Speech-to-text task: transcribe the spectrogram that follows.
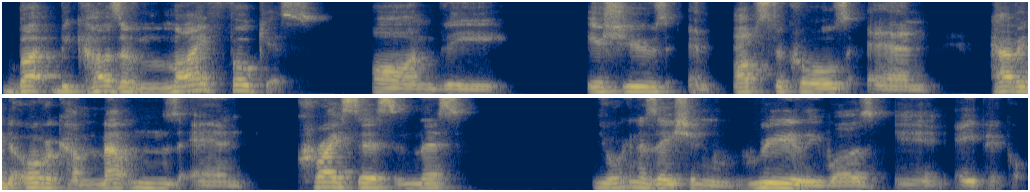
But because of my focus on the issues and obstacles and having to overcome mountains and crisis and this, the organization really was in a pickle.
